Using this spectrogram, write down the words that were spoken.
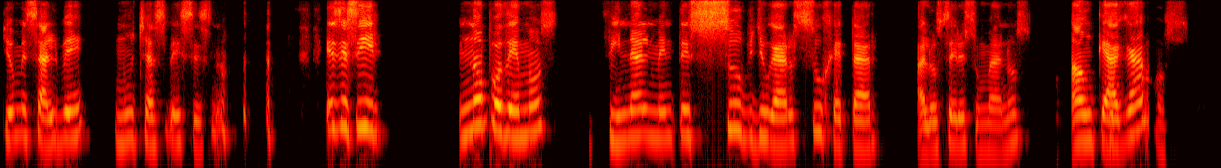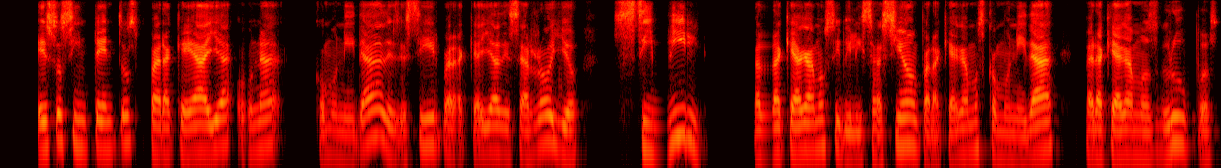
Yo me salvé muchas veces, ¿no? es decir, no podemos finalmente subyugar, sujetar a los seres humanos, aunque hagamos esos intentos para que haya una comunidad, es decir, para que haya desarrollo civil, para que hagamos civilización, para que hagamos comunidad, para que hagamos grupos,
